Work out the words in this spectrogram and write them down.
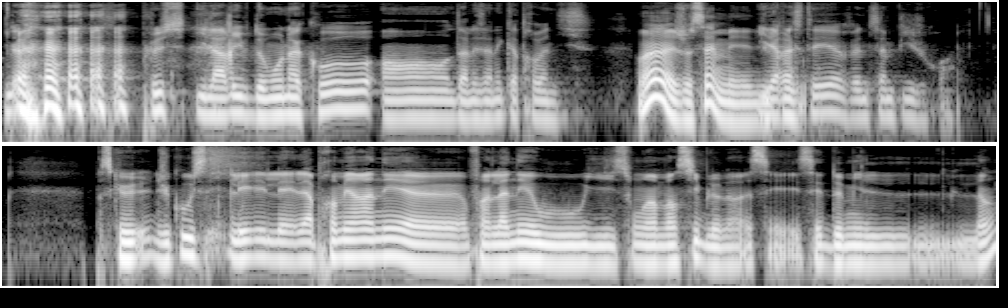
Plus, il arrive de Monaco en, dans les années 90. Ouais, je sais, mais. Il est resté 25 piges, je crois. Parce que du coup, c'est- les- les- la première année, euh, enfin l'année où ils sont invincibles, là, c'est c'est 2001.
